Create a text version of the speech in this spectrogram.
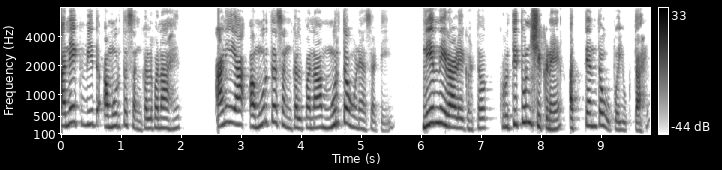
अनेकविध अमूर्त संकल्पना आहेत आणि या अमूर्त संकल्पना मूर्त होण्यासाठी निरनिराळे घटक कृतीतून शिकणे अत्यंत उपयुक्त आहे.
